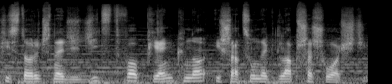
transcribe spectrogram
historyczne dziedzictwo, piękno i szacunek dla przeszłości.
